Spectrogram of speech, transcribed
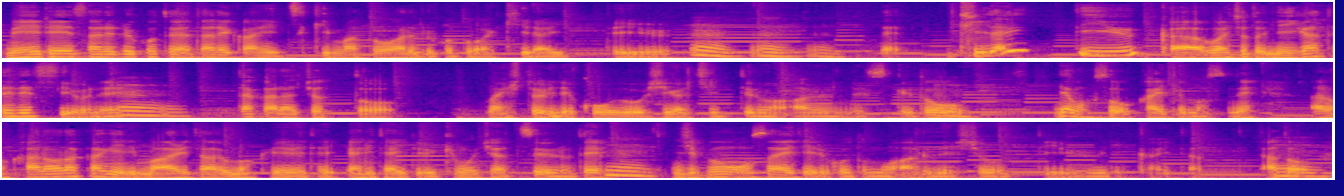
命令されることや誰かにつきまとわれることは嫌いっていう。うんうんうん。嫌いっていうか、まあ、ちょっと苦手ですよね、うん。だからちょっと、まあ、一人で行動しがちっていうのはあるんですけど、うでもそう書いてますね。あの可能な限り周りとはうまくやりたいやりたいという気持ちは強いので、うん。自分を抑えていることもあるでしょうっていうふうに書いてあってあと、うん。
